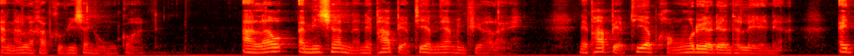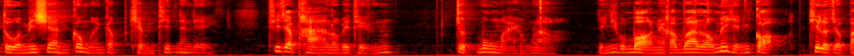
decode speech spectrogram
อันนั้นแหละครับคือ vision ขององค์กรอะแล้ว mission ในภาพเปรียบเทียบเนี่ยมันคืออะไร ในภาพเปรียบเทียบของเรือเดินทะเลเนี่ยไอตัว mission ก็เหมือนกับเข็มทิศนั่นเอง ที่จะพาเราไปถึงจุดมุ่งหมายของเรา อย่างที่ผมบอกนะครับว่าเราไม่เห็นเกาะที่เราจะไป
